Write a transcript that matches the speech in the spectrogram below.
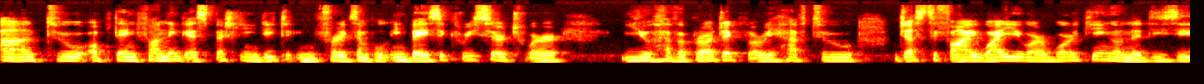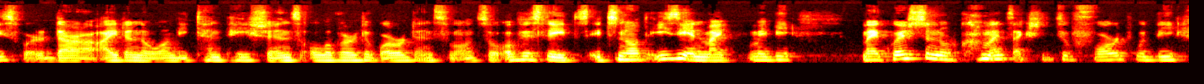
uh, to obtain funding, especially indeed, in, for example, in basic research, where you have a project where you have to justify why you are working on a disease where there are, I don't know, only 10 patients all over the world and so on. So obviously it's, it's not easy. And my, maybe my question or comments actually to Ford would be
